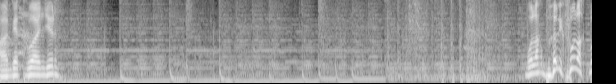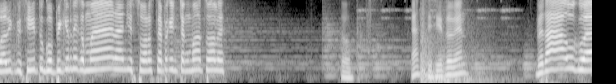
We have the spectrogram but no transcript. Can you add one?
Kaget gua anjir. Bolak-balik bolak-balik di situ. Gue pikir dia ke mana anjir. Suara stepnya kenceng banget soalnya. Tuh. Kan di situ kan? Udah tahu gua,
